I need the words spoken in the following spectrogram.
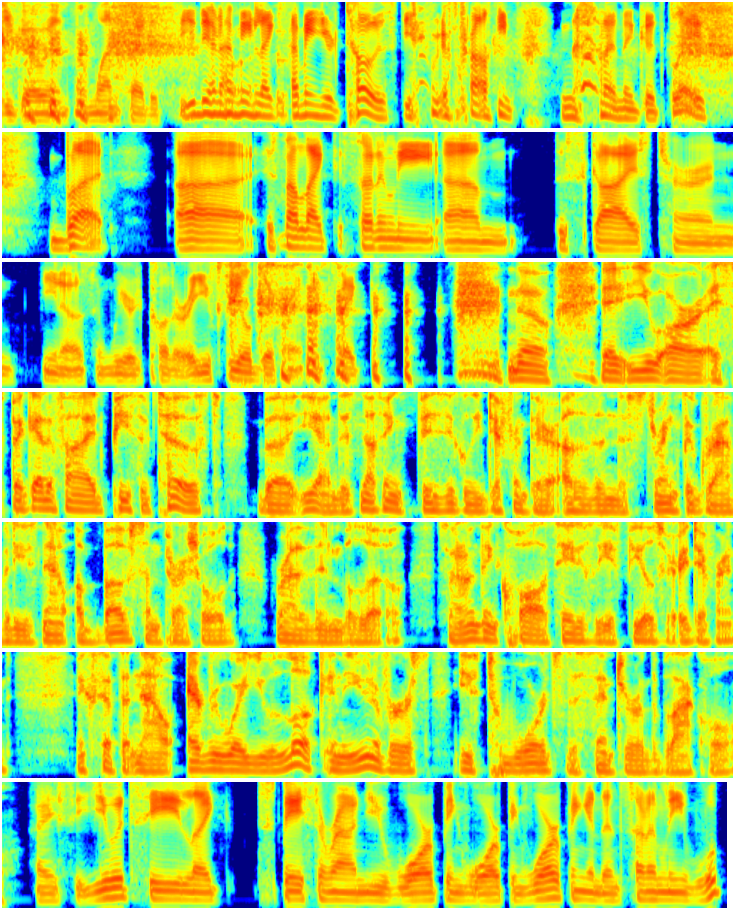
you go in from one side. To, you know what I mean? Like, I mean, you're toast. You're probably not in a good place, but uh, it's not like suddenly um, the skies turn, you know, some weird color or you feel different. It's like, no, eh, you are a spaghettified piece of toast, but yeah, there's nothing physically different there other than the strength of gravity is now above some threshold rather than below. So I don't think qualitatively it feels very different, except that now everywhere you look in the universe is towards the center of the black hole. I see. You would see like space around you warping, warping, warping, and then suddenly, whoop,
